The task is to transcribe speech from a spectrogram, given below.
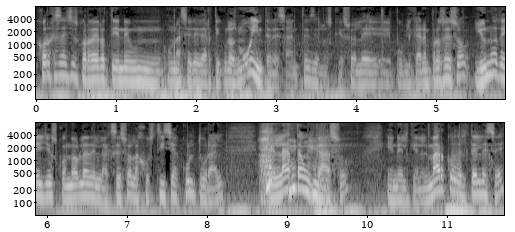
Jorge Sánchez Cordero tiene un- una serie de artículos muy interesantes de los que suele eh, publicar en proceso y uno de ellos cuando habla del acceso a la justicia cultural relata un caso en el que en el marco del TLC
